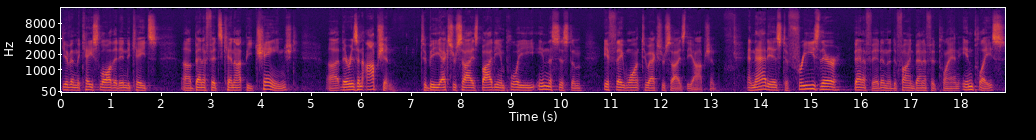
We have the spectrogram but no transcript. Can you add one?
given the case law that indicates uh, benefits cannot be changed, uh, there is an option to be exercised by the employee in the system if they want to exercise the option. And that is to freeze their benefit and the defined benefit plan in place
